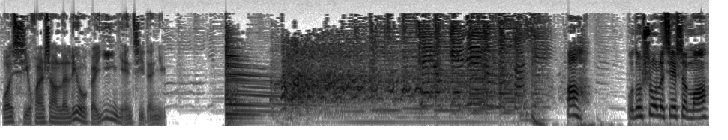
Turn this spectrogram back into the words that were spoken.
我喜欢上了六个一年级的女。啊！我都说了些什么？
